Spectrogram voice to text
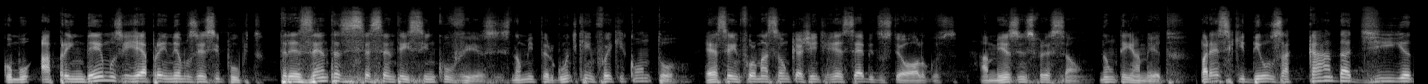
como aprendemos e reaprendemos esse púlpito, 365 vezes. Não me pergunte quem foi que contou. Essa é a informação que a gente recebe dos teólogos a mesma expressão: não tenha medo. Parece que Deus a cada dia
